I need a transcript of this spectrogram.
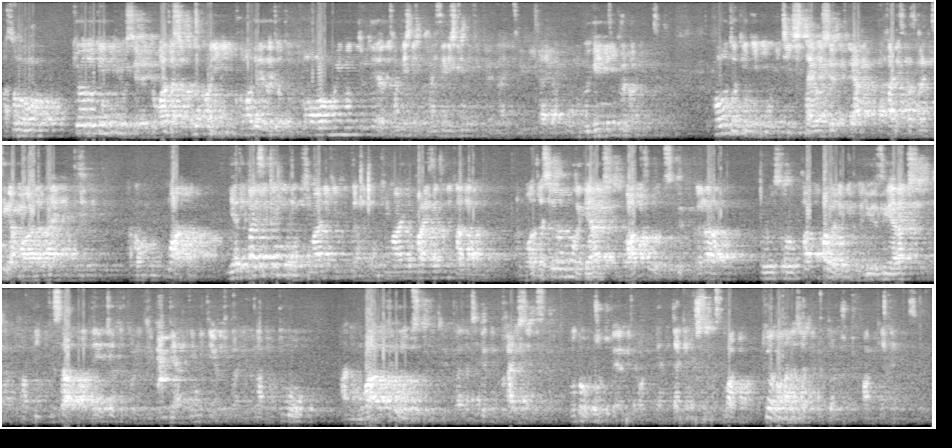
まあ、その共同研究をしていると、私のところにこのデータちょっとこの論文に載ってるデータ試して解析してみてくれないという依頼がもう無限に来るわけです。この時にもういちいち対応してると、やはりさすがに手が回らないので、あのまあ、やる解析も決まりきったら、お決まりの解析だから、あの私はもう Galaxy のワークフローを作るから、これをそのパ public のユーズギャラクシーとか public サーバーで、ちょっとこれ自分でやってみてよとかいうようなことを、あのワークフローを作るという形で返したりすることをちょっとやったりもします。まあ、今日の話はちょっと関係ないんですけど。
